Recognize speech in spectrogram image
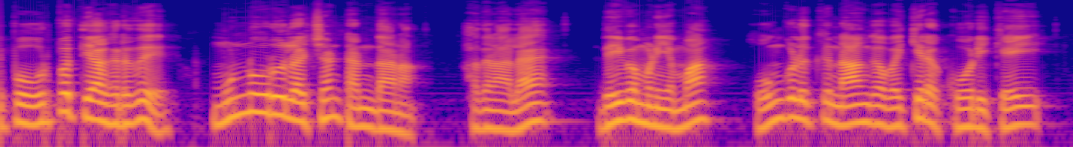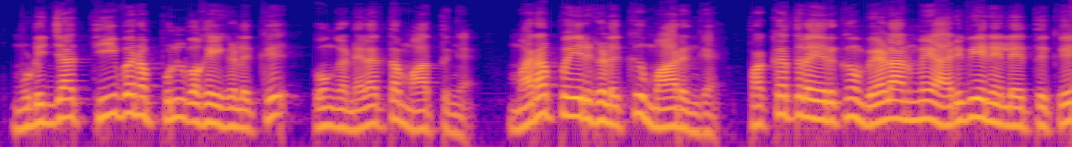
இப்போ உற்பத்தி ஆகிறது முந்நூறு லட்சம் டன் தானா. அதனால் தெய்வமணியம்மா உங்களுக்கு நாங்கள் வைக்கிற கோரிக்கை முடிஞ்சா தீவன புல் வகைகளுக்கு உங்கள் நிலத்தை மாற்றுங்க மரப்பயிர்களுக்கு மாறுங்க. பக்கத்தில் இருக்கும் வேளாண்மை அறிவியல் நிலையத்துக்கு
